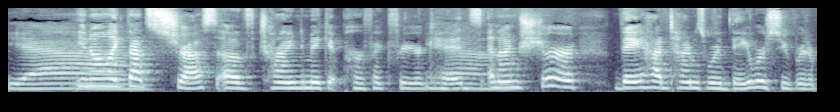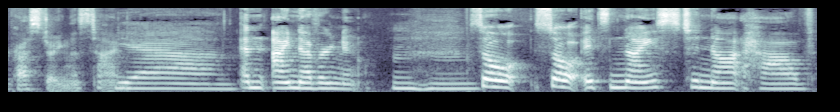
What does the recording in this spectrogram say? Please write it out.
Yeah. You know, like that stress of trying to make it perfect for your kids. Yeah. And I'm sure they had times where they were super depressed during this time. Yeah. And I never knew. Mm-hmm. So so it's nice to not have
